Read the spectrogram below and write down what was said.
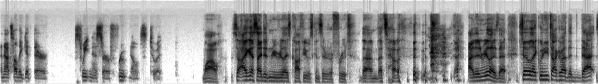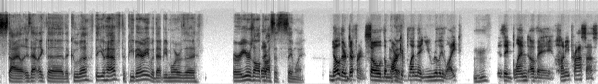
and that's how they get their sweetness or fruit notes to it. Wow. So I guess I didn't realize coffee was considered a fruit. That um, that's how I didn't realize that. So like when you talk about the that style, is that like the the kula that you have, the peaberry? Would that be more of the or are yours all processed the same way? no, they're different. So the Okay. market blend that you really like Mhm. is a blend of a honey process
